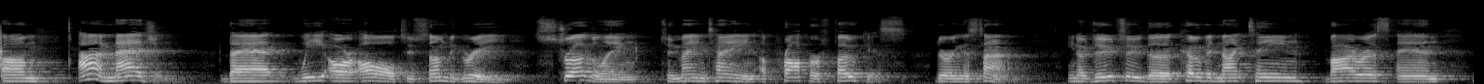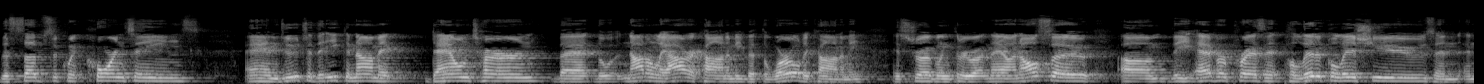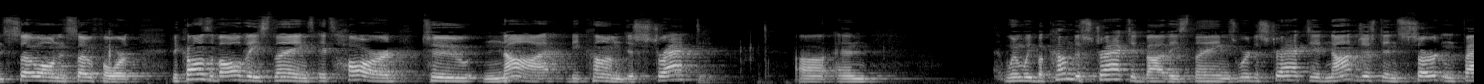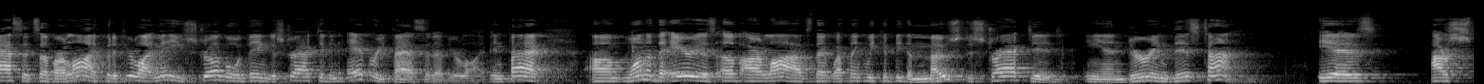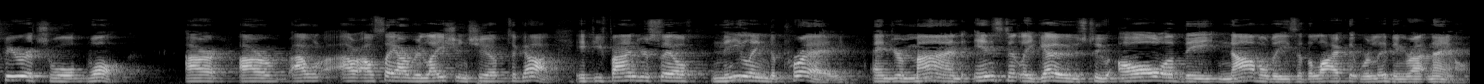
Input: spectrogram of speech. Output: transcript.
Um, I imagine that we are all, to some degree, struggling to maintain a proper focus during this time. You know, due to the COVID 19 virus and the subsequent quarantines, and due to the economic downturn that the, not only our economy, but the world economy is struggling through right now, and also um, the ever present political issues and, and so on and so forth, because of all these things, it's hard to not become distracted. Uh, and when we become distracted by these things, we're distracted not just in certain facets of our life, but if you're like me, you struggle with being distracted in every facet of your life. In fact, um, one of the areas of our lives that I think we could be the most distracted in during this time is our spiritual walk. Our, our, our, I'll say our relationship to God. If you find yourself kneeling to pray, and your mind instantly goes to all of the novelties of the life that we're living right now.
